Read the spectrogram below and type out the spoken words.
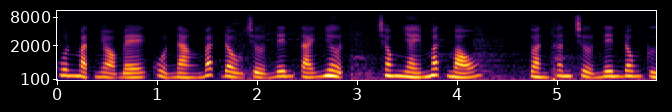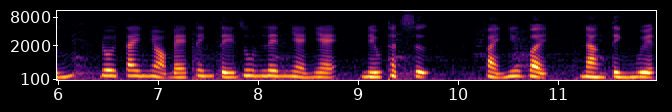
Khuôn mặt nhỏ bé của nàng bắt đầu trở nên tái nhợt, trong nháy mắt máu. Toàn thân trở nên đông cứng, đôi tay nhỏ bé tinh tế run lên nhẹ nhẹ. Nếu thật sự phải như vậy, nàng tình nguyện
